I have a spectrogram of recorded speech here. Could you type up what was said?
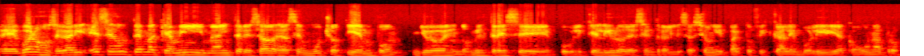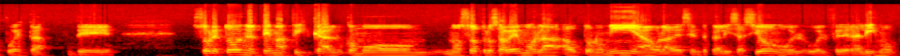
Eh, bueno, José Gary, ese es un tema que a mí me ha interesado desde hace mucho tiempo. Yo en 2013 publiqué el libro de Descentralización y Pacto Fiscal en Bolivia con una propuesta de, sobre todo en el tema fiscal, como nosotros sabemos, la autonomía o la descentralización o el, federalismo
